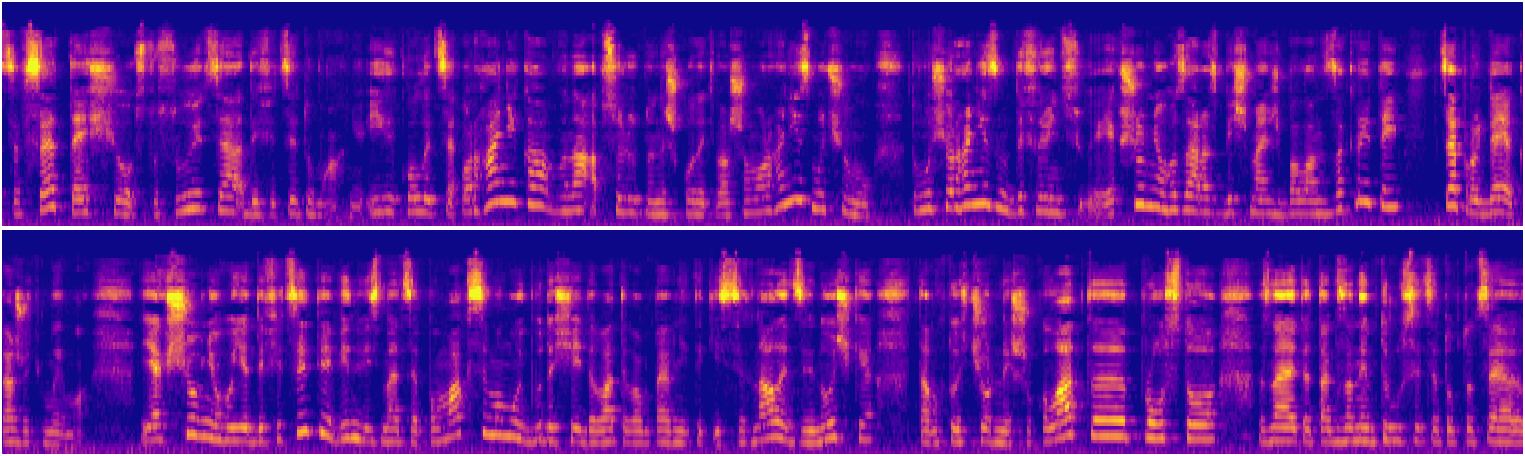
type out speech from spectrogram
Це все те, що стосується дефіциту магнію. І коли це органіка, вона абсолютно не шкодить вашому організму. Чому? Тому що організм диференціює. Якщо в нього зараз більш-менш баланс закритий, це пройде, як кажуть, мимо. Якщо в нього є дефіцити, він візьме це по максимуму і буде ще й давати вам певні такі сигнали, дзвіночки. Там хтось чорний шоколад е, просто знаєте, так за ним труситься. Тобто, це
